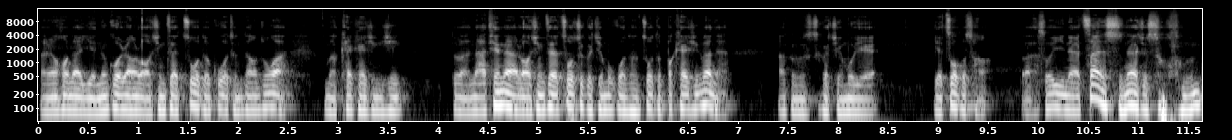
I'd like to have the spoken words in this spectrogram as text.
那然后呢，也能够让老秦在做的过程当中啊，那么开开心心，对吧？哪天呢，老秦在做这个节目过程做的不开心了呢，啊，可能这个节目也也做不长，对吧？所以呢，暂时呢，就是我们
